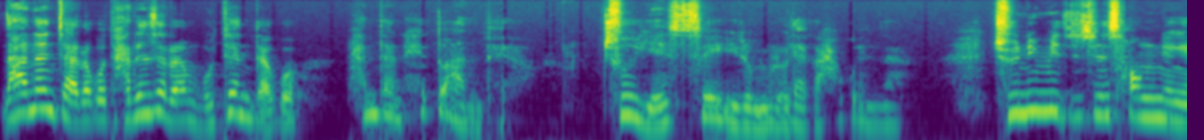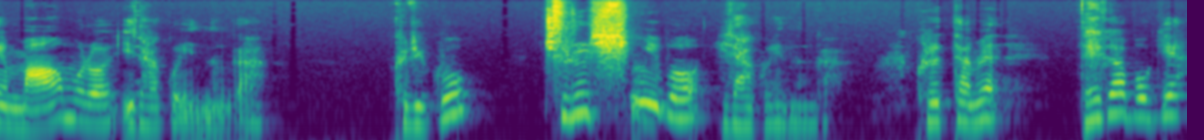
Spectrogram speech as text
나는 잘하고 다른 사람은 못한다고 판단해도 안 돼요. 주 예수의 이름으로 내가 하고 있나? 주님이 주신 성령의 마음으로 일하고 있는가? 그리고 주를 힘입어 일하고 있는가? 그렇다면 내가 보기에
